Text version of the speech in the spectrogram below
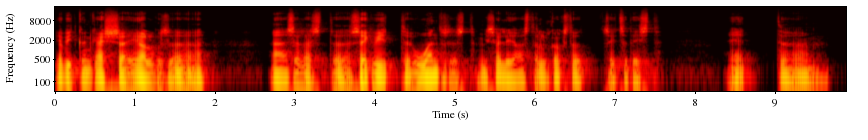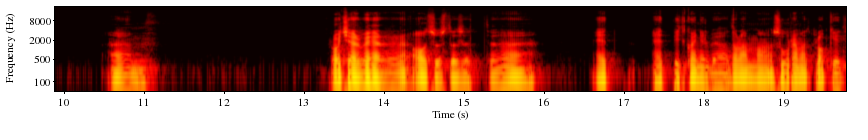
ja Bitcoin Cash sai alguse sellest Segwit uuendusest, mis oli aastal kaks tuhat seitseteist. et ähm, Roger Ver otsustas, et, et et Bitcoinil peavad olema suuremad plokid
